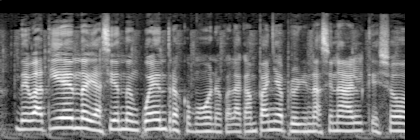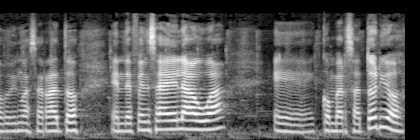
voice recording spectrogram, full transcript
debatiendo y haciendo encuentros, como bueno, con la campaña plurinacional que yo vengo hace rato en defensa del agua, eh, conversatorios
